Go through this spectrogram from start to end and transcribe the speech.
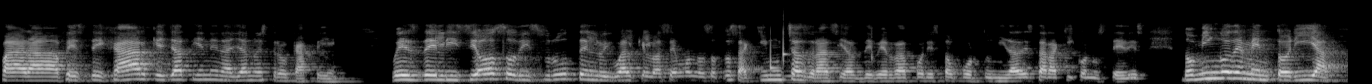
para festejar que ya tienen allá nuestro café. Pues delicioso, disfrútenlo igual que lo hacemos nosotros aquí. Muchas gracias de verdad por esta oportunidad de estar aquí con ustedes. Domingo de mentoría.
